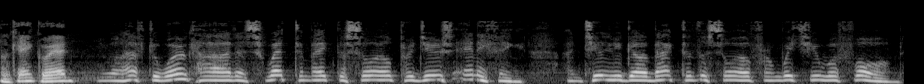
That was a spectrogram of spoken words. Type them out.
Okay, go ahead. You will have to work hard and sweat to make the soil produce anything until you go back to the soil from which you were formed.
